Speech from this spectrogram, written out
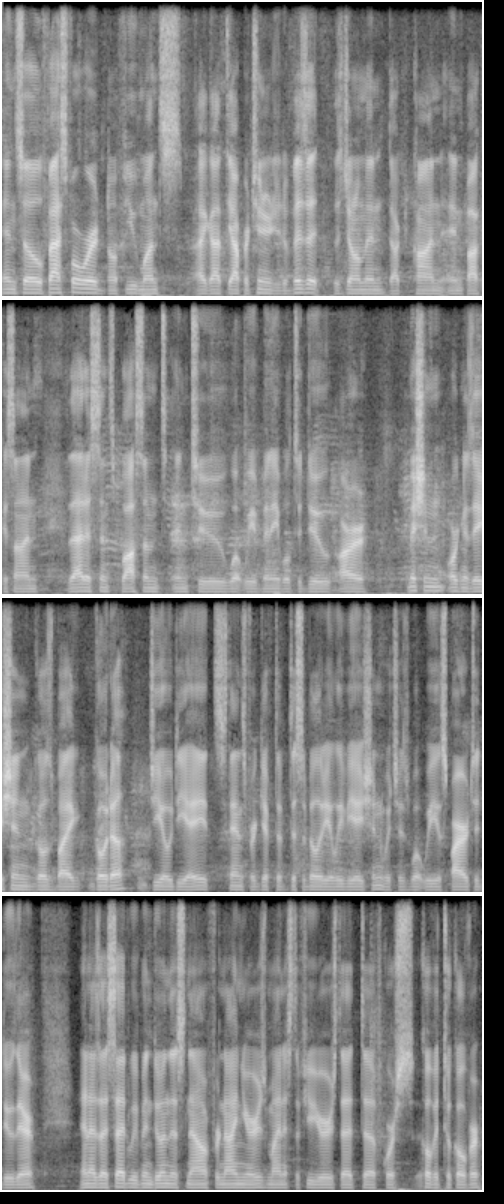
And so, fast forward a few months, I got the opportunity to visit this gentleman, Dr. Khan, in Pakistan. That has since blossomed into what we've been able to do. Our mission organization goes by GODA, G O D A. It stands for Gift of Disability Alleviation, which is what we aspire to do there. And as I said, we've been doing this now for nine years, minus the few years that, uh, of course, COVID took over.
